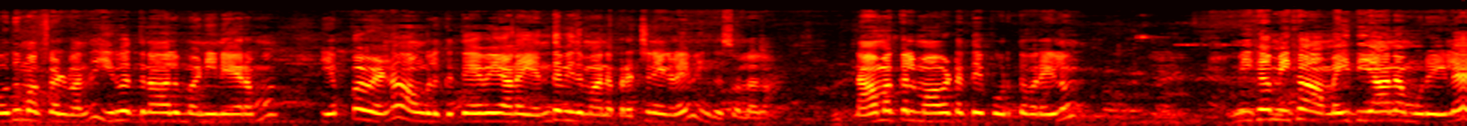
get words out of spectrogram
பொதுமக்கள் வந்து இருபத்தி நாலு மணி நேரமும் எப்போ வேணால் அவங்களுக்கு தேவையான எந்த விதமான பிரச்சனைகளையும் இங்கே சொல்லலாம். நாமக்கல் மாவட்டத்தை பொறுத்தவரையிலும் மிக மிக அமைதியான முறையில்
